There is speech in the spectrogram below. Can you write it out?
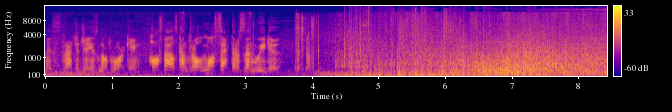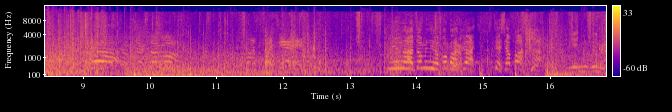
This strategy is not working. Hostiles control more sectors than we do. Я не вынесу.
